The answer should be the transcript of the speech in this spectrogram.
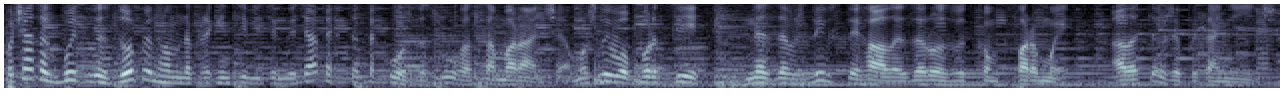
Початок битви з допінгом наприкінці 80-х – це також заслуга Самаранча. Можливо, борці не завжди встигали за розвитком фарми, але це вже питання інше.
